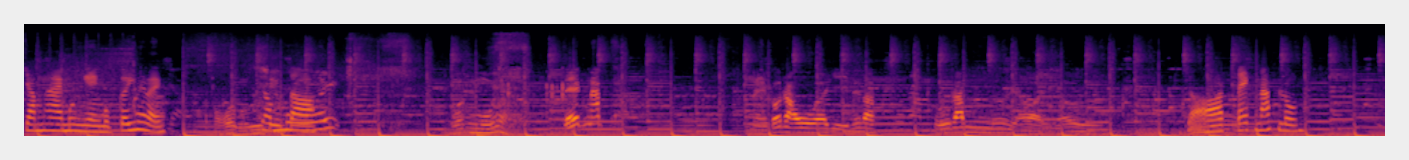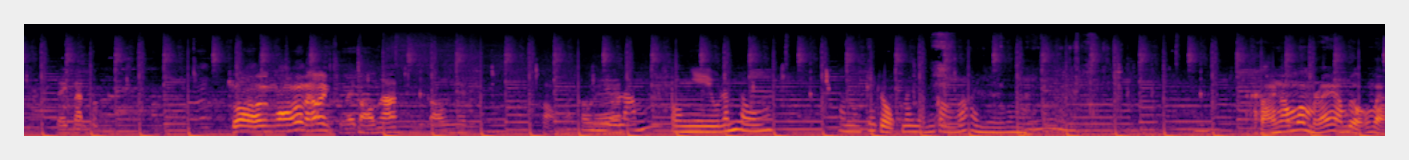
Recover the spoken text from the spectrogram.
Trăm hai mươi ngàn một ký mấy bạn. Trời ơi, Siêu to. muối à đét nắp có rau ờ, gì nữa ta? Rau răm nữa rồi ừ Đó, tét nắp luôn. đét nắp trời ơi ngon lắm mẹ ơi. Đây còn hả? Còn còn còn nhiều lắm. Còn nhiều lắm luôn á. Mà cái ruột nó vẫn còn rất là nhiều luôn mà. tại nóng á mình lấy không được các bạn.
